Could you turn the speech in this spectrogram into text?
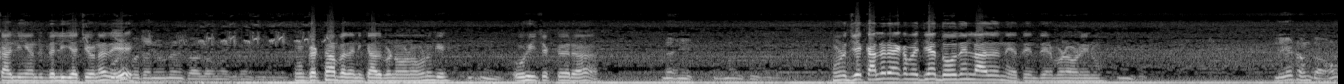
ਕਾਲੀਆਂ ਦੇ ਦਲੀਆ ਚ ਉਹਨਾਂ ਦੇ। ਪਤਾ ਨਹੀਂ ਉਹਨਾਂ ਨੇ ਕਾਲ ਆਉਣਾ ਕਿਦਾਂ ਹੁਣ ਗੱਠਾਂ ਪਤਾ ਨਹੀਂ ਕਦ ਬਣਾਉਣ ਆਉਣਗੇ। ਉਹੀ ਚੱਕਰ ਆ। ਨਹੀਂ ਉਹਨਾਂ ਨੂੰ ਕੋਈ ਹੁਣ ਜੇ ਕੱਲ ਰੈਕ ਵੱਜਿਆ ਦੋ ਦਿਨ ਲਾ ਦਿੰਦੇ ਆ ਤਿੰਨ ਦਿਨ ਬਣਾਉਣੇ ਨੂੰ। ਲੇਟ ਹੁੰਦਾ ਹੁਣ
